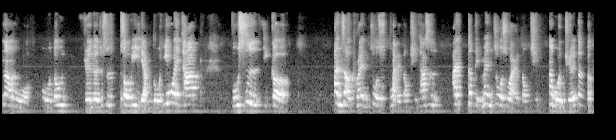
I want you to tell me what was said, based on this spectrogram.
那我我都觉得就是受益良多，因为它不是一个按照 plan 做出来的东西，它是按照 demand 做出来的东西，那我觉得。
